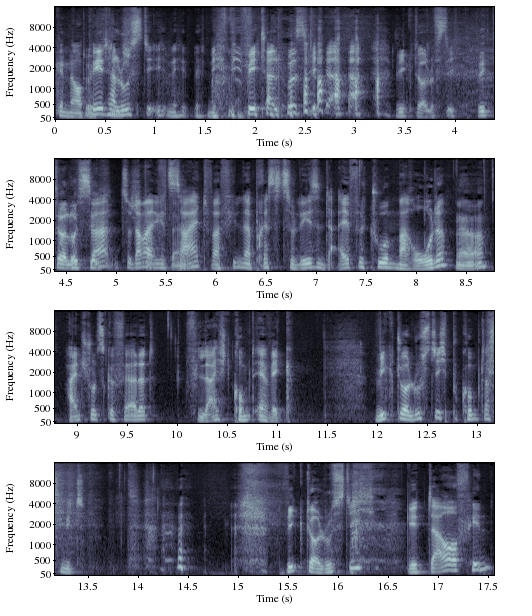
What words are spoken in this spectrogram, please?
Genau, Peter Lustig, nee, nicht Peter Lustig, Viktor Lustig. Viktor Lustig. Zwar, zur damaligen. Zeit war viel in der Presse zu lesen, der Eiffelturm marode, Ja. einsturzgefährdet, vielleicht kommt er weg. Viktor Lustig bekommt das mit. Viktor Lustig geht daraufhin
